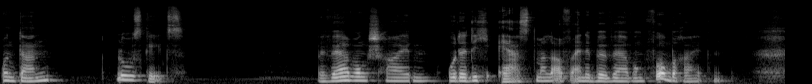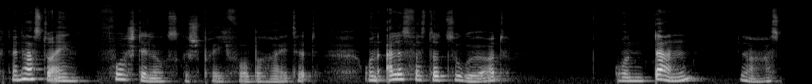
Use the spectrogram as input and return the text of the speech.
Und dann los geht's. Bewerbung schreiben oder dich erstmal auf eine Bewerbung vorbereiten. Dann hast du ein Vorstellungsgespräch vorbereitet und alles, was dazugehört. Und dann ja, hast du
